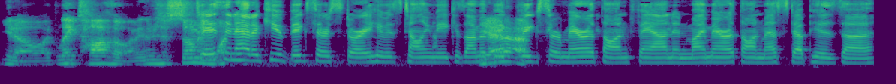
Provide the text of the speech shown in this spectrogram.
you know, Lake Tahoe. I mean, there's just so many. Jason had a cute Big Sur story he was telling me because I'm a Yeah. big Big Sur marathon fan, and my marathon messed up his uh,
